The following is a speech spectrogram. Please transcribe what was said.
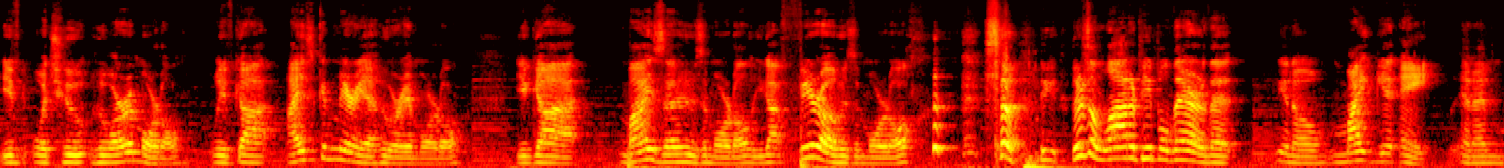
you've which who who are immortal. We've got Isaac and Miria who are immortal. You got Maiza who's immortal. You got Firo who's immortal. so there's a lot of people there that you know might get eight, and I'm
